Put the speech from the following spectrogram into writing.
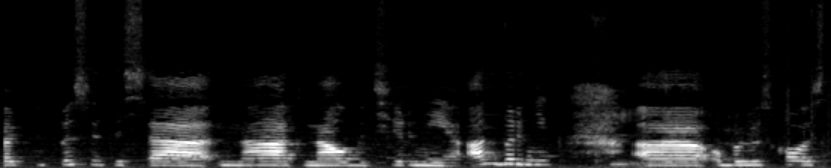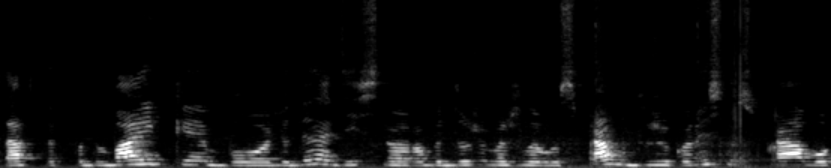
Підписуйтеся на канал Вечірній Анбернік. Е, Обов'язково ставте вподобайки, бо людина дійсно робить дуже важливу справу, дуже корисну справу.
